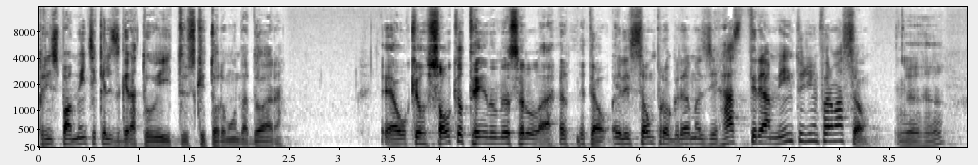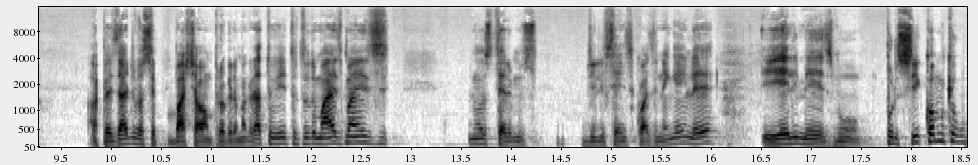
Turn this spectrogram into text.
principalmente aqueles gratuitos que todo mundo adora, É o que eu, só o que eu tenho no meu celular. então, eles são programas de rastreamento de informação. Aham. Apesar de você baixar um programa gratuito e tudo mais, mas nos termos de licença quase ninguém lê. E ele mesmo, por si, como que o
